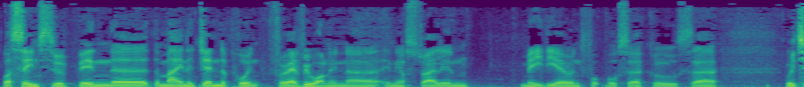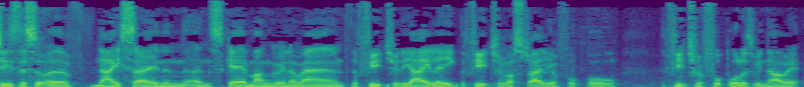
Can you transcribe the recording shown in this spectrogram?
what seems to have been uh, the main agenda point for everyone in uh, in the Australian media and football circles, uh, which is the sort of naysaying and, and scaremongering around the future of the A League, the future of Australian football, the future of football as we know it.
